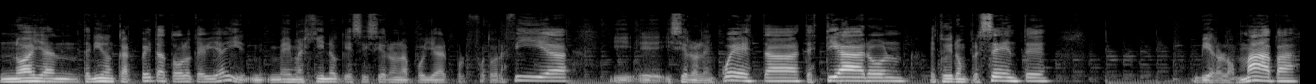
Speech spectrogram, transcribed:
no hayan tenido en carpeta todo lo que había ahí. Me imagino que se hicieron apoyar por fotografía, eh, hicieron la encuesta, testearon, estuvieron presentes, vieron los mapas,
